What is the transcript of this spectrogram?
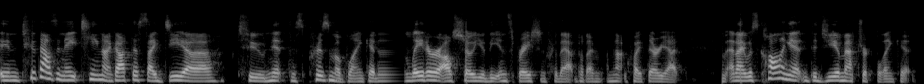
In 2018, I got this idea to knit this Prisma blanket. And later I'll show you the inspiration for that, but I'm, I'm not quite there yet. And I was calling it the geometric blanket.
